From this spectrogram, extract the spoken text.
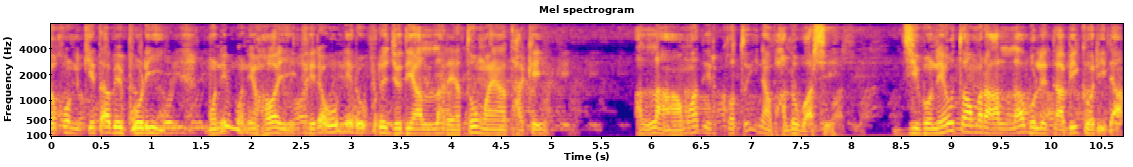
যখন কিতাবে পড়ি, মনে মনে হয় ফেরাউনের উপরে যদি আল্লাহর এত মায়া থাকে, আল্লাহ আমাদের কতই না ভালোবাসে। জীবনেও তো আমরা আল্লাহ বলে দাবি করি না।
